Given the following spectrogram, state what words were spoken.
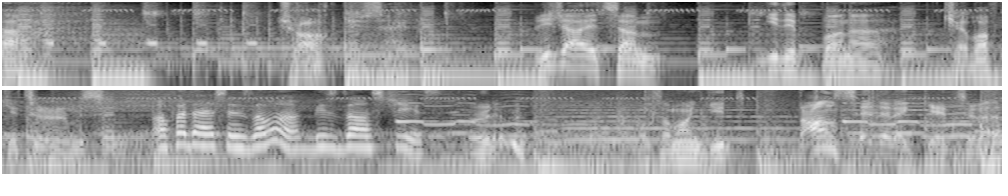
Ah, çok güzel. Rica etsem gidip bana kebap getirir misin? Affedersiniz ama biz dansçıyız. Öyle mi? O zaman git dans ederek getirir.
